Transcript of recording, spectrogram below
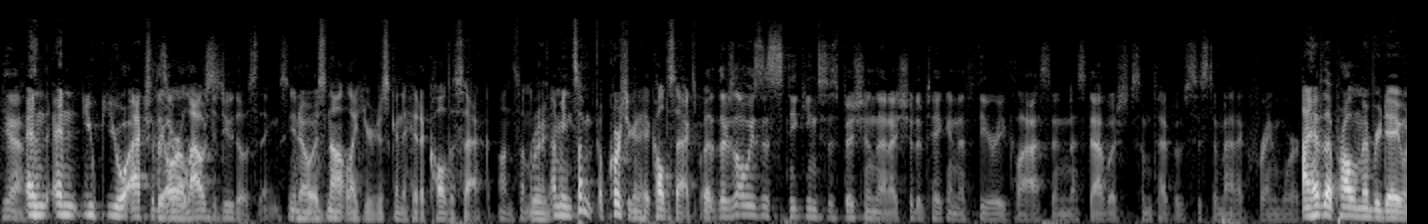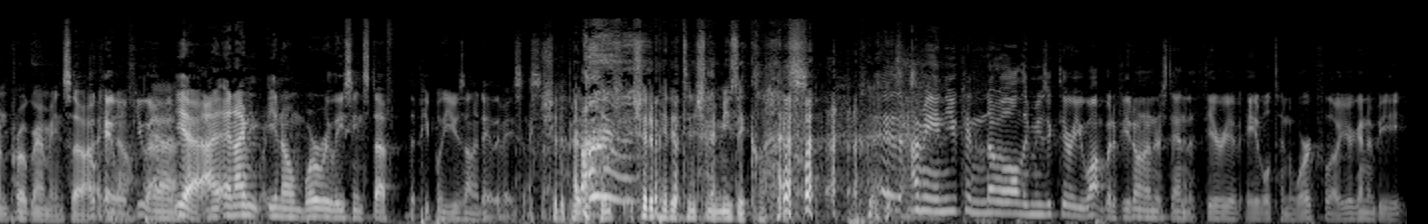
Yeah. And and you you actually 'Cause it are allowed to do those things. You know, mm-hmm. it's not like you're just going to hit a cul-de-sac on something. Right. I mean, some of course you're going to hit cul-de-sacs, But but there's always this sneaking suspicion that I should have taken a theory class and established some type of systematic framework. I have that problem every day when programming. So I- okay, you well, if you Yeah. have it. Yeah, I, and I'm, you know, we're releasing stuff that people use on a daily basis. so. Should have paid attention. Should have paid attention to music class. I mean, you can know all the music theory you want, but if you don't understand the theory of Ableton workflow, you're going to be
